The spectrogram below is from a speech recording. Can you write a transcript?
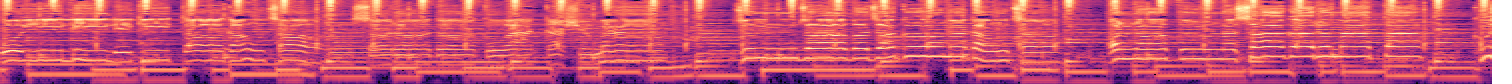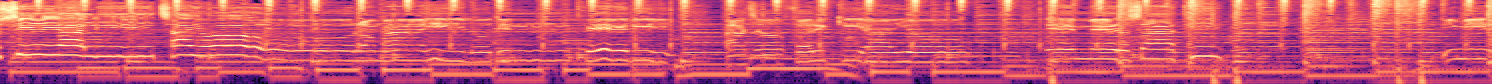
कोइलीले गीत गाउँछ शरदको आकाशमा। जुन जगमगाउँछ अन्नपूर्ण सगर माता खुसियाली छायो रमाइलो दिन फेरि आज फर्किआयो। ए मेरो साथी तिमी र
